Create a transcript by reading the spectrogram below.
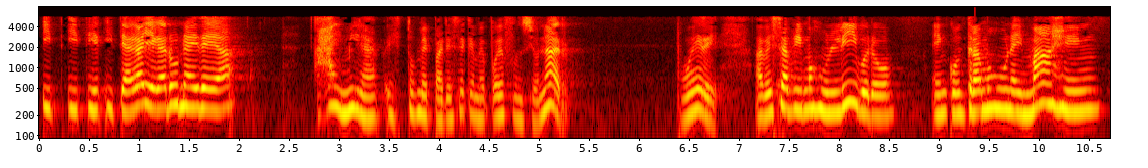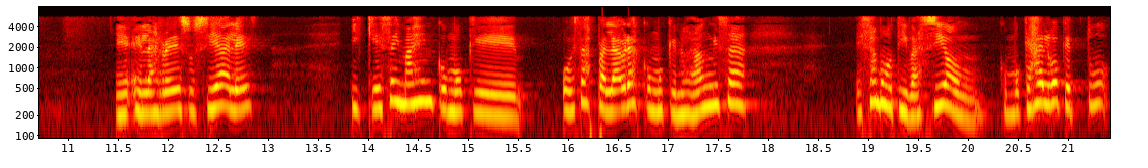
y, y te haga llegar una idea, ay, mira, esto me parece que me puede funcionar. Puede. A veces abrimos un libro, encontramos una imagen en, las redes sociales y que esa imagen como que o esas palabras como que nos dan esa, esa motivación, como que es algo que tú,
